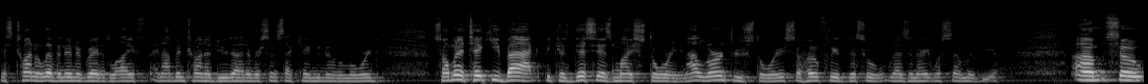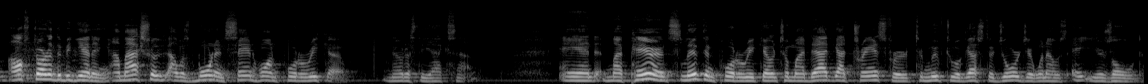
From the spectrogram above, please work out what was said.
It's trying to live an integrated life, and I've been trying to do that ever since I came to know the Lord. So I'm going to take you back because this is my story, and I learned through stories, so hopefully this will resonate with some of you. Um, so I'll start at the beginning. I'm actually I was born in San Juan, Puerto Rico. Notice the accent. And my parents lived in Puerto Rico until my dad got transferred to move to Augusta, Georgia when I was eight years old.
